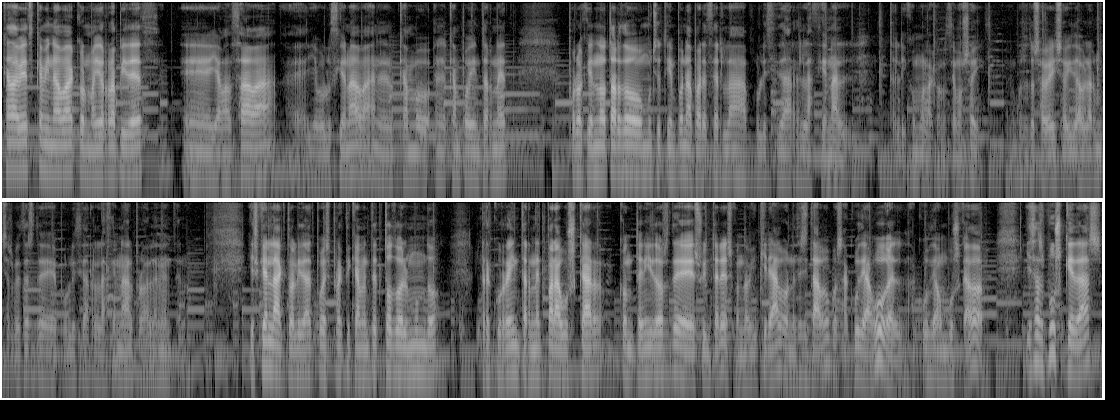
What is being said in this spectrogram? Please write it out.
cada vez caminaba con mayor rapidez eh, y avanzaba y evolucionaba en el, campo, en el campo de Internet, por lo que no tardó mucho tiempo en aparecer la publicidad relacional, tal y como la conocemos hoy vosotros habéis oído hablar muchas veces de publicidad relacional probablemente, ¿no? Y es que en la actualidad pues prácticamente todo el mundo recurre a Internet para buscar contenidos de su interés. Cuando alguien quiere algo, necesita algo, pues acude a Google, acude a un buscador. Y esas búsquedas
